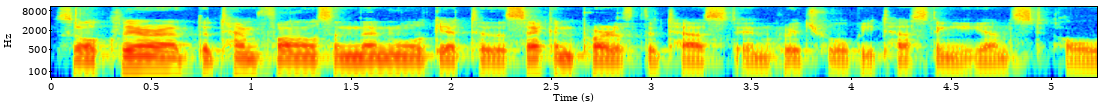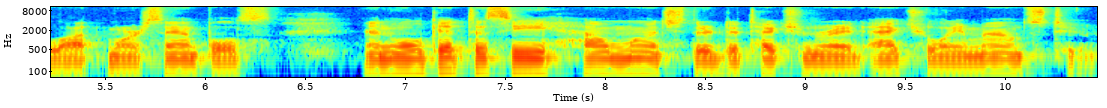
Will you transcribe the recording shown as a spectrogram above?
So I'll clear out the temp files and then we'll get to the second part of the test in which we'll be testing against a lot more samples and we'll get to see how much their detection rate actually amounts to.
